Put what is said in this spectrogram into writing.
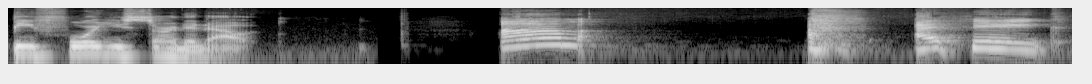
before you started out? Um, I think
